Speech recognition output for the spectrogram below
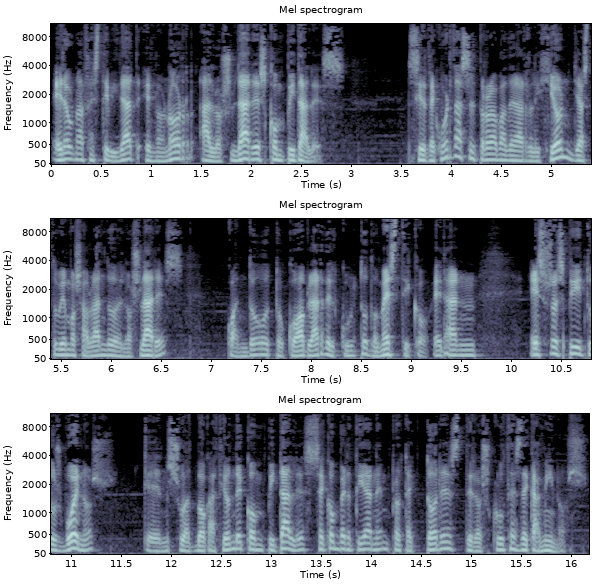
era una festividad en honor a los lares compitales. Si recuerdas el programa de la religión, ya estuvimos hablando de los lares, cuando tocó hablar del culto doméstico. Eran esos espíritus buenos que en su advocación de compitales se convertían en protectores de los cruces de caminos.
